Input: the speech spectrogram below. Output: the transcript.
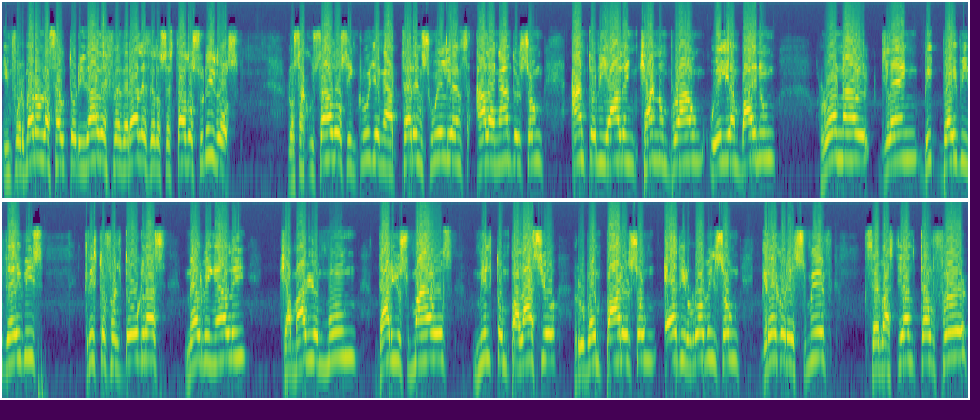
informaron las autoridades federales de los Estados Unidos. Los acusados incluyen a Terence Williams, Alan Anderson, Anthony Allen, Shannon Brown, William Bynum, Ronald Glenn, Big Baby Davis, Christopher Douglas, Melvin Alley, Chamario Moon, Darius Miles, Milton Palacio, Rubén Patterson, Eddie Robinson, Gregory Smith, Sebastián Telfair,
